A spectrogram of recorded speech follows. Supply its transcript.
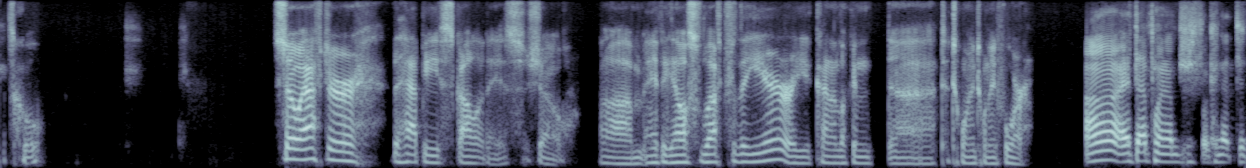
That's cool. So after the Happy Skalidays show, um, anything else left for the year, or are you kind of looking uh, to 2024? Uh, at that point, I'm just looking at the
